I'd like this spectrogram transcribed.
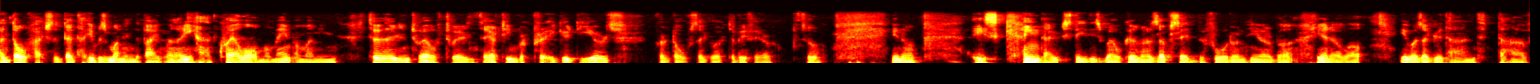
and Dolph actually did he was money in the bank winner. He had quite a lot of momentum. I mean, 2012, 2013 were pretty good years for Dolph Ziggler, to be fair. So, you know, he's kind of outstayed his welcome, as I've said before on here. But you know what, he was a good hand to have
